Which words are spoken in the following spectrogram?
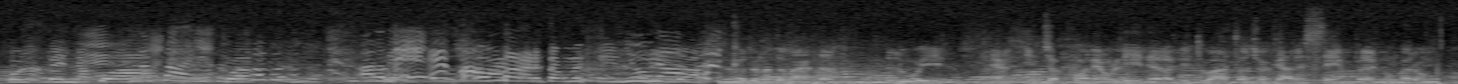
Qua, col penna qua, qua. Oh Marta come stai in Giulia? Ho una domanda. Lui è- in Giappone è un leader, abituato a giocare sempre il numero uno.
